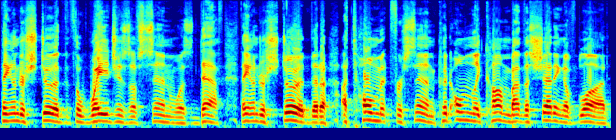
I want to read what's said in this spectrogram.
They understood that the wages of sin was death. They understood that atonement for sin could only come by the shedding of blood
